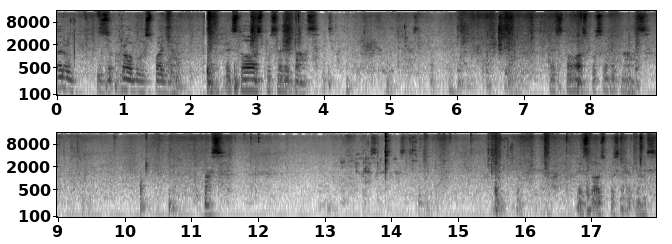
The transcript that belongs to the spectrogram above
миром з гробу Господнього. Христос посеред нас. Христос посеред нас. Нас. Христос посеред нас.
